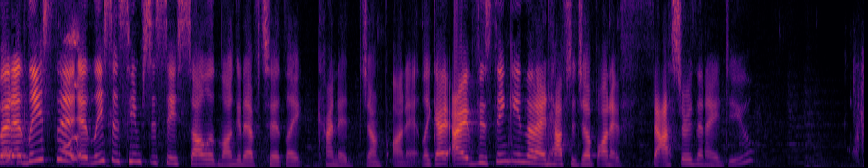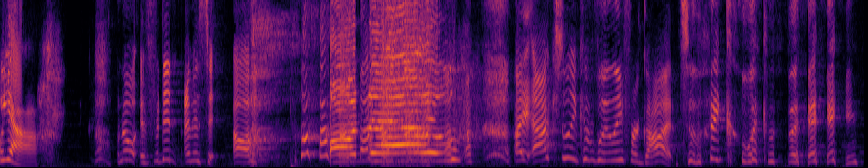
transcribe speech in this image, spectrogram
at least the at least it seems to stay solid long enough to like kind of jump on it. Like I, I was thinking that I'd have to jump on it faster than I do. Oh, yeah. Oh no, if it didn't, I missed it. Oh. Oh no! I actually completely forgot to like click the thing.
